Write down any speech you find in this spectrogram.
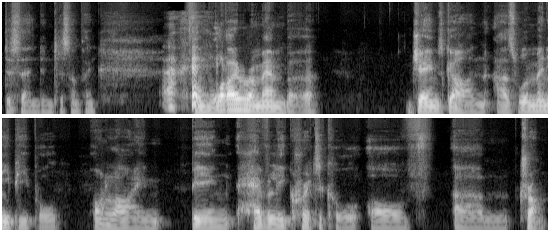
descend into something. From what I remember, James Gunn, as were many people online, being heavily critical of um, Trump.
